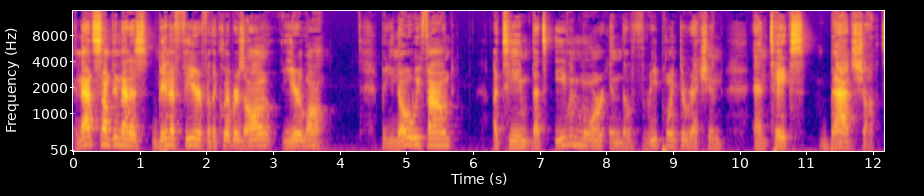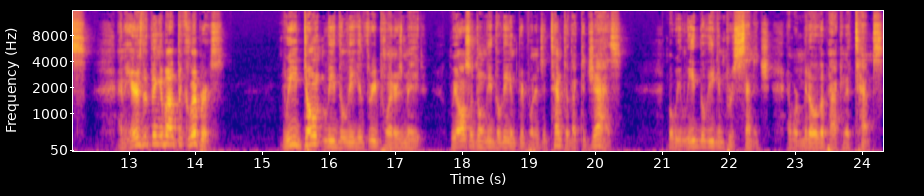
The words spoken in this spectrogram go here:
And that's something that has been a fear for the Clippers all year long. But you know what we found? A team that's even more in the three point direction and takes bad shots. And here's the thing about the Clippers we don't lead the league in three pointers made. We also don't lead the league in three pointers attempted like the Jazz. But we lead the league in percentage, and we're middle of the pack in attempts.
